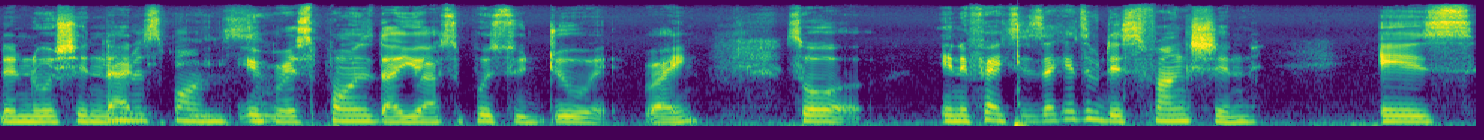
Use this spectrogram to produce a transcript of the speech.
the notion In that response. in response that you are supposed to do it, right? So in effect, executive dysfunction is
